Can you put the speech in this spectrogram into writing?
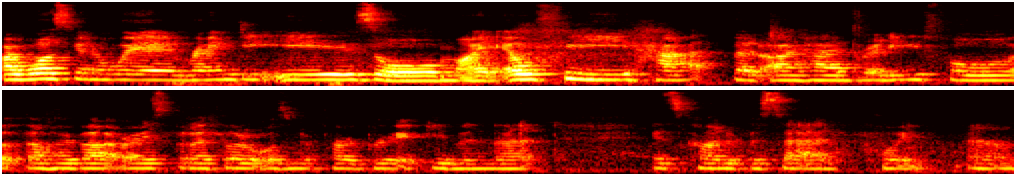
I was going to wear reindeer ears or my elfie hat that I had ready for the Hobart race, but I thought it wasn't appropriate given that it's kind of a sad point, um,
